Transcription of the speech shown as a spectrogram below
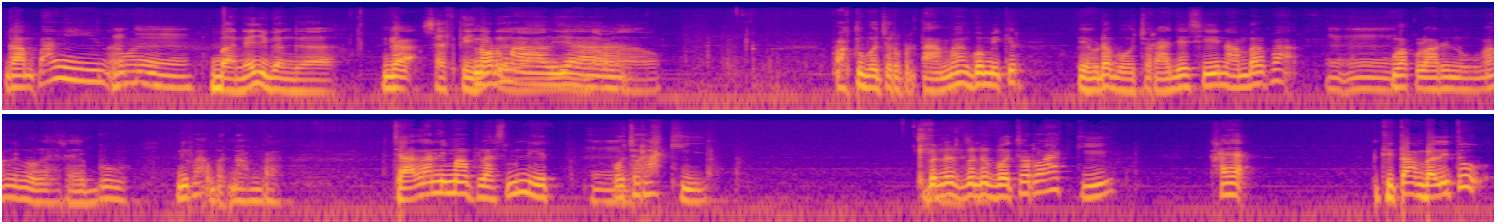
Gampangin awalnya Mm-mm. Bannya juga nggak nggak safety juga normal kan? Iya, ya Normal. waktu bocor pertama gue mikir ya udah bocor aja sih nambal pak. Mm-mm. gua keluarin uang 15.000 ribu. Ini pak buat nambal. Jalan 15 menit bocor lagi. Bener-bener bocor lagi. Kayak ditambal itu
